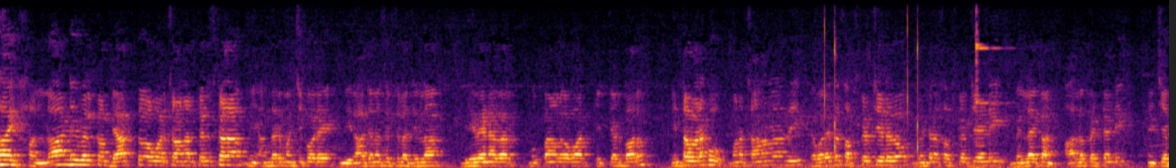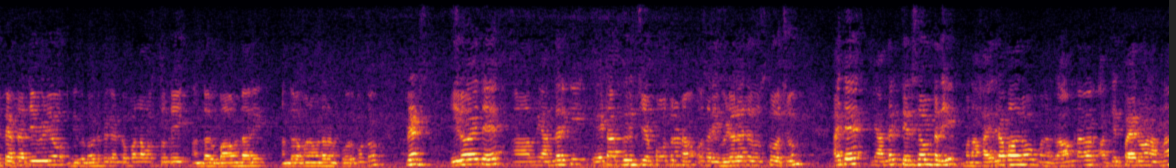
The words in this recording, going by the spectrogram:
Hi hello అండి welcome back to our channel. తెలుసు కదా మీ అందరి మంచి కోరే మీ రాజన్న సిరిసిల్ల జిల్లా దేవేనగర్ ముప్పై నాలుగు వార్డ్ క్రికెట్ బాల్. ఇంతవరకు మన ఛానల్ అనేది ఎవరైతే సబ్స్క్రైబ్ చేయలేదో వెంటనే సబ్స్క్రైబ్ చేయండి బెల్ ఐకాన్ ఆల్లో పెట్టండి. నేను చెప్పే ప్రతి వీడియో మీకు నోటిఫికేషన్ రూపంలో వస్తుంది అందరూ బాగుండాలి అందరూ మనం ఉండాలని కోరుకుంటూ. ఫ్రెండ్స్ ఈరోజు అయితే మీ అందరికీ ఏ టాపిక్ గురించి చెప్పబోతున్నానో ఒకసారి ఈ వీడియోలో అయితే చూసుకోవచ్చు. అయితే మీ అందరికీ తెలిసే ఉంటుంది మన హైదరాబాద్లో మన రామ్నగర్ అఖిల్ పైల్వాన్ అన్న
